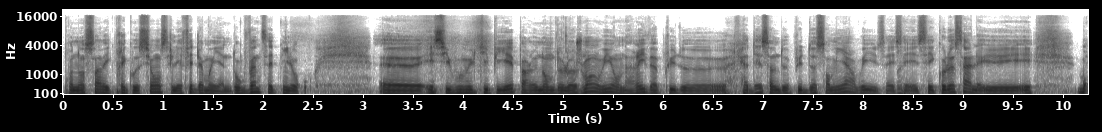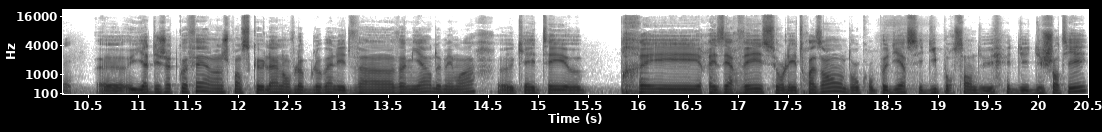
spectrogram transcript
prenons ça avec précaution, c'est l'effet de la moyenne. Donc 27 000 euros. et si vous multipliez par le nombre de logements, oui, on arrive à des sommes de plus de 200 milliards. Oui, c'est colossal. Bon, il y a déjà de quoi faire. Hein. Je pense que là, l'enveloppe globale est de 20, 20 milliards de mémoire, qui a été pré-réservé sur les trois ans, donc on peut dire c'est 10% du, du, chantier.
